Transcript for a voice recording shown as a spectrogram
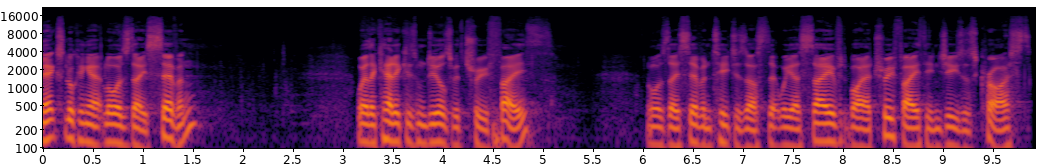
Next, looking at Lord's Day 7, where the Catechism deals with true faith. Lord's Day 7 teaches us that we are saved by a true faith in Jesus Christ.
